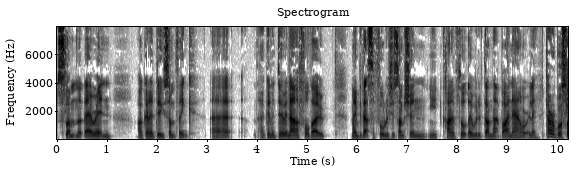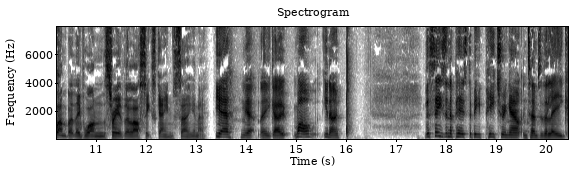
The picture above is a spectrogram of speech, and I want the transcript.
slump that they're in, are going to do something. Uh, are going to do enough. Although maybe that's a foolish assumption. You kind of thought they would have done that by now, really. Terrible slump, but they've won three of the last six games, so you know. Yeah, yeah. There you go. Well, you know, the season appears to be petering out in terms of the league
